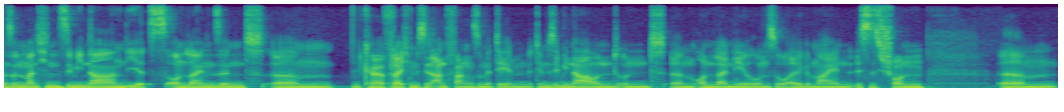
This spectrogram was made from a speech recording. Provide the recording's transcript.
Also in manchen Seminaren, die jetzt online sind, ähm, können wir vielleicht ein bisschen anfangen, so mit dem, mit dem Seminar und, und ähm, Online-Lehre und so allgemein. Ist es schon, ähm,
